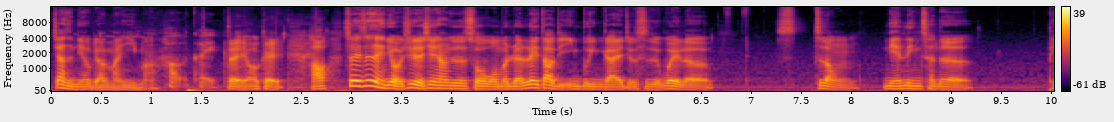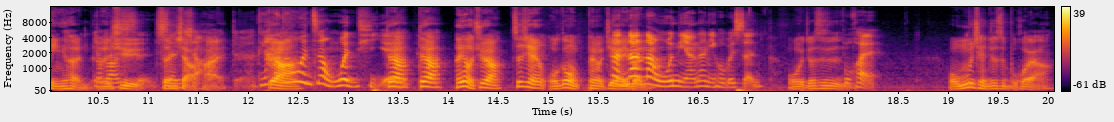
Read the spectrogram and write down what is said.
这样子你有比较满意吗？好，可以。对，OK，好，所以这是很有趣的现象，就是说我们人类到底应不应该就是为了这种年龄层的平衡而去生小孩？对啊，问这种问题耶。对啊，对啊，很有趣啊。之前我跟我朋友借那那我问你啊，那你会不会生？我就是不会。我目前就是不会啊，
